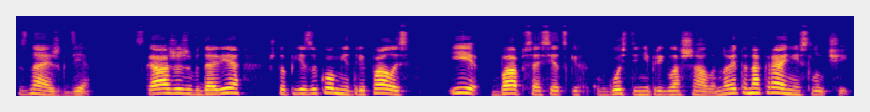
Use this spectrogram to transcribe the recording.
знаешь где. Скажешь вдове, чтоб языком не трепалась, и баб соседских в гости не приглашала, но это на крайний случай.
